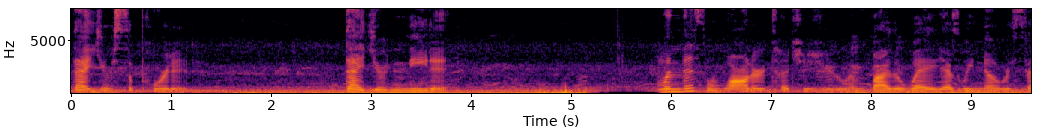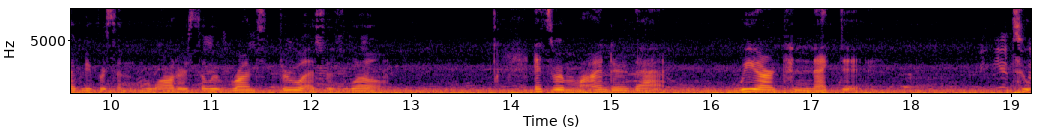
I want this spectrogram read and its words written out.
that you're supported, that you're needed. When this water touches you, and by the way, as we know, we're 70% water, so it runs through us as well. It's a reminder that we are connected to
